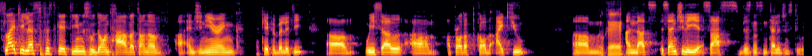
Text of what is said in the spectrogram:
slightly less sophisticated teams who don't have a ton of uh, engineering capability, um, we sell um, a product called IQ. Um, okay. And that's essentially a SaaS business intelligence tool.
